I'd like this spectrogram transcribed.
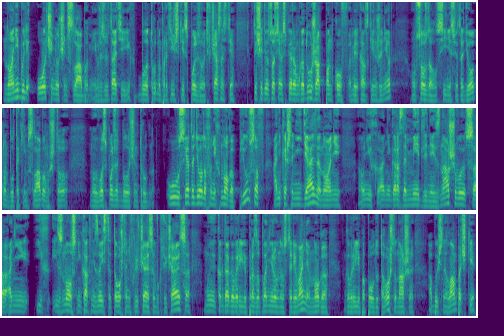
но они были очень-очень слабыми, и в результате их было трудно практически использовать. В частности, в 1971 году Жак Панков, американский инженер, он создал синий светодиод, он был таким слабым, что ну, его использовать было очень трудно. У светодиодов у них много плюсов, они, конечно, не идеальны, но они у них они гораздо медленнее изнашиваются, они, их износ никак не зависит от того, что они включаются и выключаются. Мы, когда говорили про запланированное устаревание, много говорили по поводу того, что наши обычные лампочки,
